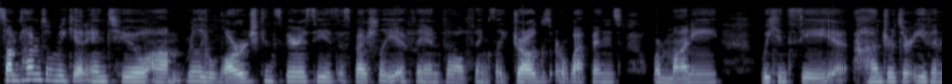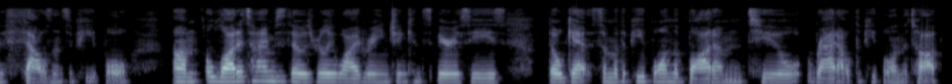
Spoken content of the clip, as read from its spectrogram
Sometimes when we get into um, really large conspiracies, especially if they involve things like drugs or weapons or money, we can see hundreds or even thousands of people. Um, a lot of times, those really wide ranging conspiracies, they'll get some of the people on the bottom to rat out the people on the top.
